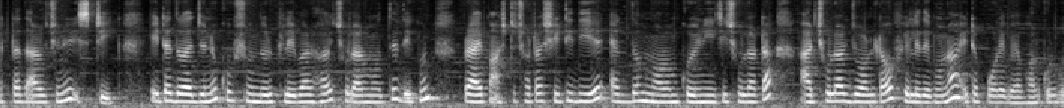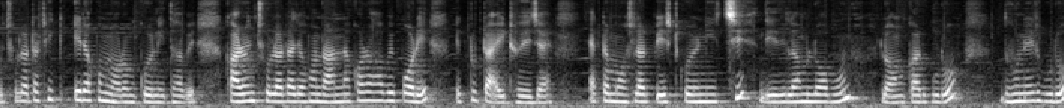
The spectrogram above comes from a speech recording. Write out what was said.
একটা দারুচিনির স্টিক এটা দেওয়ার জন্য খুব সুন্দর ফ্লেভার হয় ছোলার মধ্যে। দেখুন, প্রায় পাঁচটা ছটা সিটি দিয়ে একদম নরম করে নিয়েছি ছোলাটা। আর ছোলার জলটাও ফেলে দেবো না, এটা পরে ব্যবহার করব। ছোলাটা ঠিক এরকম নরম করে নিতে হবে, কারণ ছোলাটা যখন রান্না করা হবে পরে একটু টাইট হয়ে যায়। একটা মশলার পেস্ট করে নিচ্ছি, দিয়ে দিলাম লবণ, লঙ্কার গুঁড়ো, ধনের গুঁড়ো,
